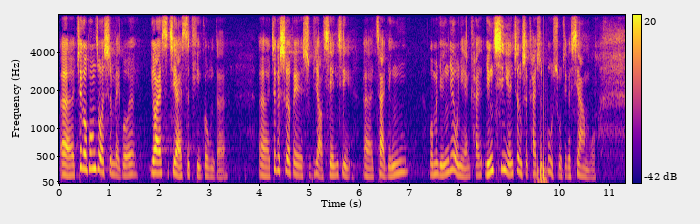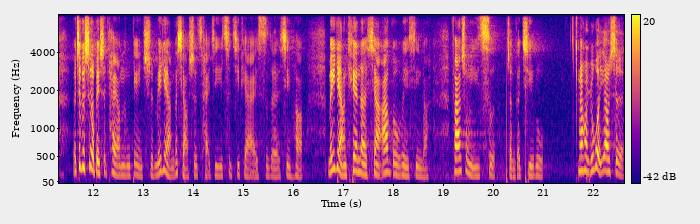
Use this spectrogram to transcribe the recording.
呃，这个工作是美国。USGS 提供的，呃，这个设备是比较先进。呃，在零我们零六年开，零七年正式开始部署这个项目。呃，这个设备是太阳能电池，每两个小时采集一次 GPS 的信号，每两天呢向阿波卫星吧发送一次整个记录。然后如果要是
